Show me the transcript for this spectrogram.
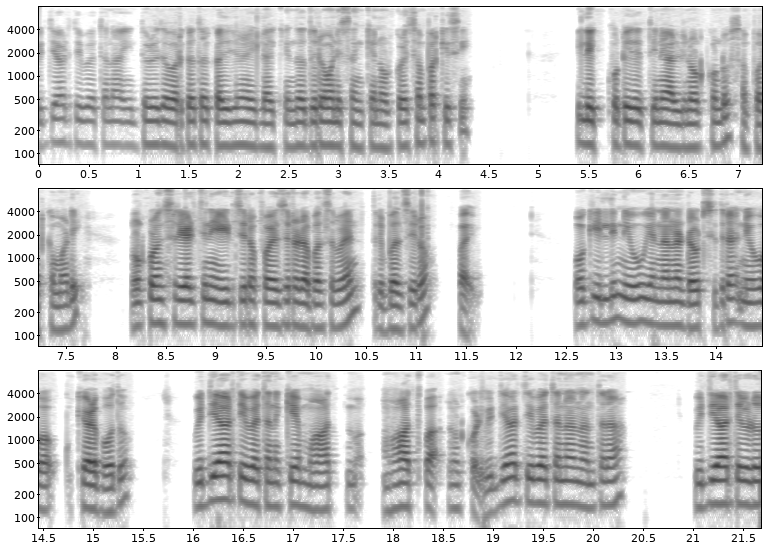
ವಿದ್ಯಾರ್ಥಿ ವೇತನ ಹಿಂದುಳಿದ ವರ್ಗದ ಕಲ್ಯಾಣ ಇಲಾಖೆಯಿಂದ ದೂರವಾಣಿ ಸಂಖ್ಯೆ ನೋಡ್ಕೊಳ್ಳಿ. ಸಂಪರ್ಕಿಸಿ. ಇಲ್ಲಿ ಕೊಟ್ಟಿರ್ತೀನಿ ಅಲ್ಲಿ ನೋಡಿಕೊಂಡು ಸಂಪರ್ಕ ಮಾಡಿ. ನೋಡ್ಕೊಂಡು ಸರಿ, ಹೇಳ್ತೀನಿ eight zero five zero double seven triple zero five. ಹೋಗಿ ಇಲ್ಲಿ ನೀವು ಏನನ್ನ ಡೌಟ್ಸ್ ಇದ್ದರೆ ನೀವು ಕೇಳ್ಬೋದು. ವಿದ್ಯಾರ್ಥಿ ವೇತನಕ್ಕೆ ಮಹಾತ್ಮ, ಮಹತ್ವ ನೋಡ್ಕೊಳ್ಳಿ. ವಿದ್ಯಾರ್ಥಿ ವೇತನ ನಂತರ ವಿದ್ಯಾರ್ಥಿಗಳು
